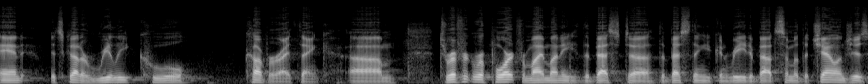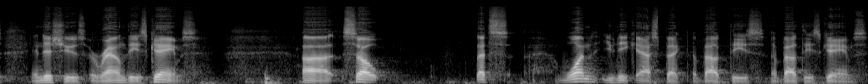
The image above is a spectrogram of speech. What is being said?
and it's got a really cool cover, I think. Um, terrific report, for my money, the best, uh, the best thing you can read about some of the challenges and issues around these games. Uh, so that's one unique aspect about these, about these games.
